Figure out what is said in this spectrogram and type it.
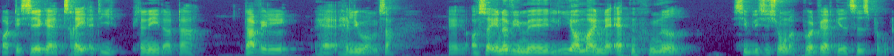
og det cirka er tre af de planeter, der der vil have, have liv om sig. Øh, og så ender vi med lige omegnen af 1800 civilisationer på et hvert givet tidspunkt.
